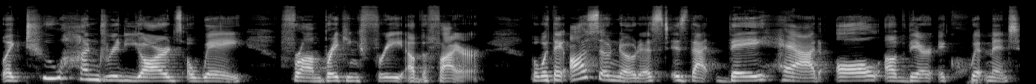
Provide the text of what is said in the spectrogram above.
like 200 yards away from breaking free of the fire. But what they also noticed is that they had all of their equipment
